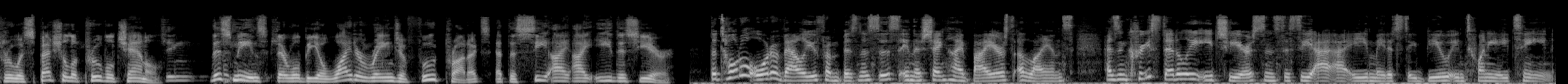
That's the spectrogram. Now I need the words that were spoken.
through a special approval channel. This means there will be a wider range of food products at the CIIE this year. The total order value from businesses in the Shanghai Buyers Alliance has increased steadily each year since the CIIE made its debut in 2018.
